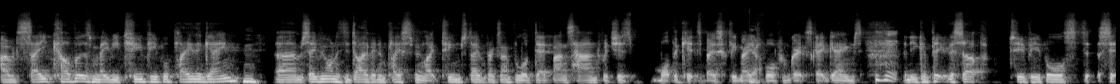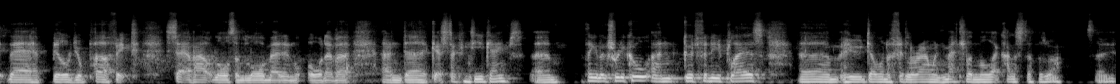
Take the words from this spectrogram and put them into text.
I would say, covers maybe two people playing the game. Hmm. Um, so if you wanted to dive in and play something like Tombstone, for example, or Dead Man's Hand, which is what the kit's basically made Yeah. for from Great Escape Games, Mhm. and you can pick this up, two people st- sit there, build your perfect set of outlaws and lawmen and, or whatever, and uh, get stuck into your games. Um, I think it looks really cool and good for new players um, who don't want to fiddle around with metal and all that kind of stuff as well. So, yeah.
